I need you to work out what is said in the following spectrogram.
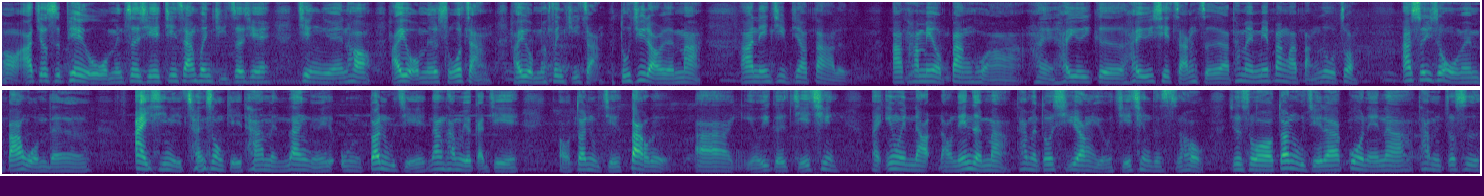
哦啊，就是配合我们这些金山分局这些警员哈，还有我们的所长，还有我们分局长，独居老人嘛，啊年纪比较大了，啊他没有办法，还还有一个还有一些长者啊，他们没办法绑肉粽，啊所以说我们把我们的爱心也传送给他们，让我们端午节让他们有感觉，哦端午节到了啊有一个节庆。因为老老年人嘛，他们都希望有节庆的时候，就是说端午节啦、过年啦，他们都是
